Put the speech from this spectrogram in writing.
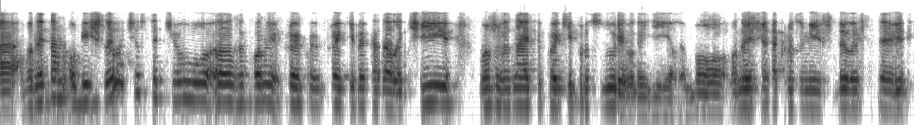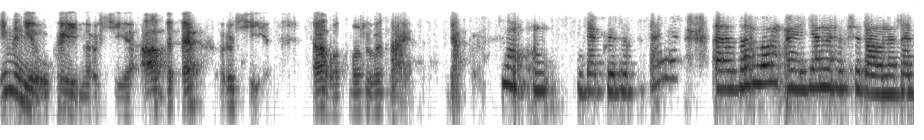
Е, Вони там обійшли цю статтю е, закону, про яку про які ви казали, чи може ви знаєте по якій процедурі вони діяли? Бо вони ще так розумію, судились не від імені Україна Росія, а ДТЕК Росія. Та от може ви знаєте. Дякую. Ну, дякую за питання. Е, Загалом е, я не розглядала, на жаль,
